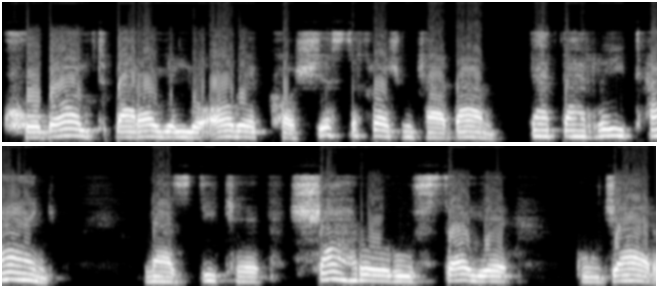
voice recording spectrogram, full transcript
کوبالت برای لعاب کاشی استخراج می‌کردند در دره تنگ نزدیک شهر و روستای گوجر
